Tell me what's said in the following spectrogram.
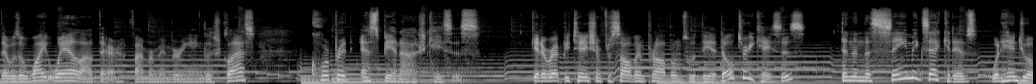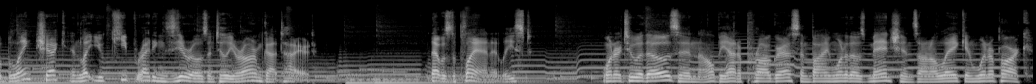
there was a white whale out there, if I'm remembering English class corporate espionage cases. Get a reputation for solving problems with the adultery cases, and then the same executives would hand you a blank check and let you keep writing zeros until your arm got tired. That was the plan, at least. One or two of those, and I'll be out of progress and buying one of those mansions on a lake in Winter Park.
